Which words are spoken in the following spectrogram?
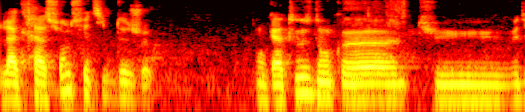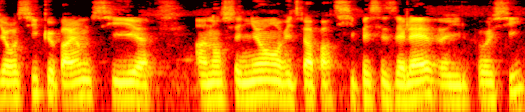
la création de ce type de jeu donc à tous. Donc euh, tu veux dire aussi que par exemple, si un enseignant a envie de faire participer ses élèves, il peut aussi?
